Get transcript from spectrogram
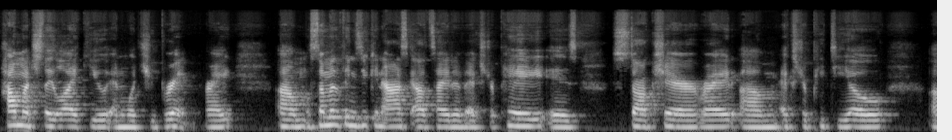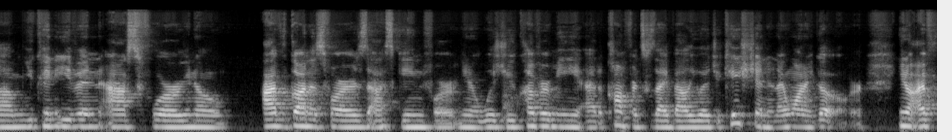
how much they like you and what you bring right? Um, some of the things you can ask outside of extra pay is stock share right? Um, extra pto um, you can even ask for, you know, I've gone as far as asking for, you know, would you cover me at a conference because I value education and I want to go, or, you know, I've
